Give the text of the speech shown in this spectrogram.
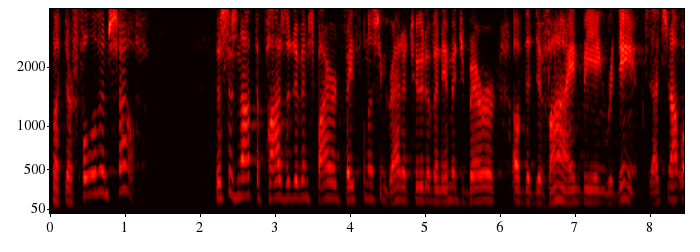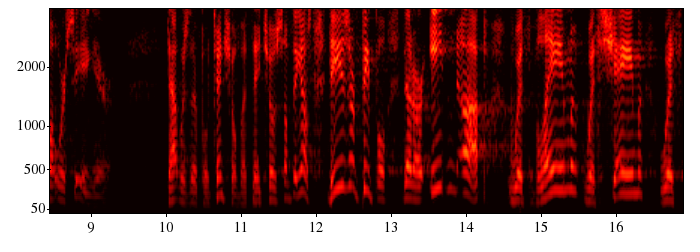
but they're full of themselves. This is not the positive, inspired faithfulness and gratitude of an image bearer of the divine being redeemed. That's not what we're seeing here. That was their potential, but they chose something else. These are people that are eaten up with blame, with shame, with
